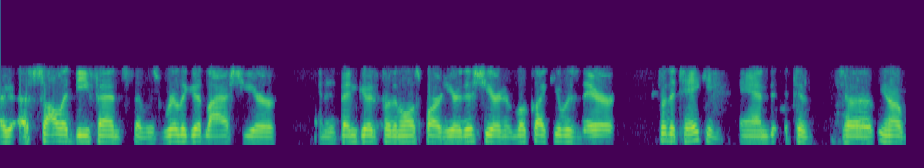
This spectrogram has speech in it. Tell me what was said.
a, a solid defense that was really good last year and has been good for the most part here this year. And it looked like it was there for the taking. And to to you know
